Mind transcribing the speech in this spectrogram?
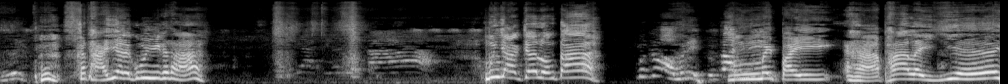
เฮ้ยคาถาเหี้ยอะไรกูไม่มีคาถา มึงอยากเจอหลวงตา มึงก็ออกมาดิหลวงตามึงไม่ไปหาพระอะไรเย้ย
